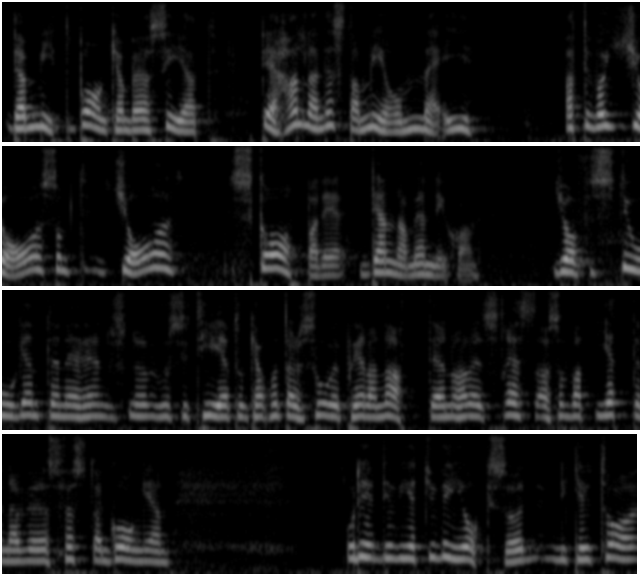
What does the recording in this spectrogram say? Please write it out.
där mitt barn kan börja se att det handlar nästan mer om mig. Att det var jag som, jag skapade denna människan. Jag förstod inte hennes nervositet, hon kanske inte hade sovit på hela natten och hade stressat, alltså varit jättenervös första gången. Och det, det, vet ju vi också. Ni kan ju ta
